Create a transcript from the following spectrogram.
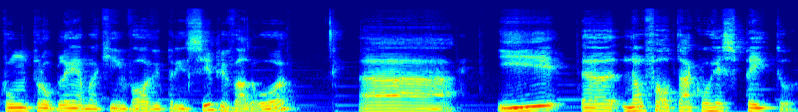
com um problema que envolve princípio e valor ah, e ah, não faltar com respeito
